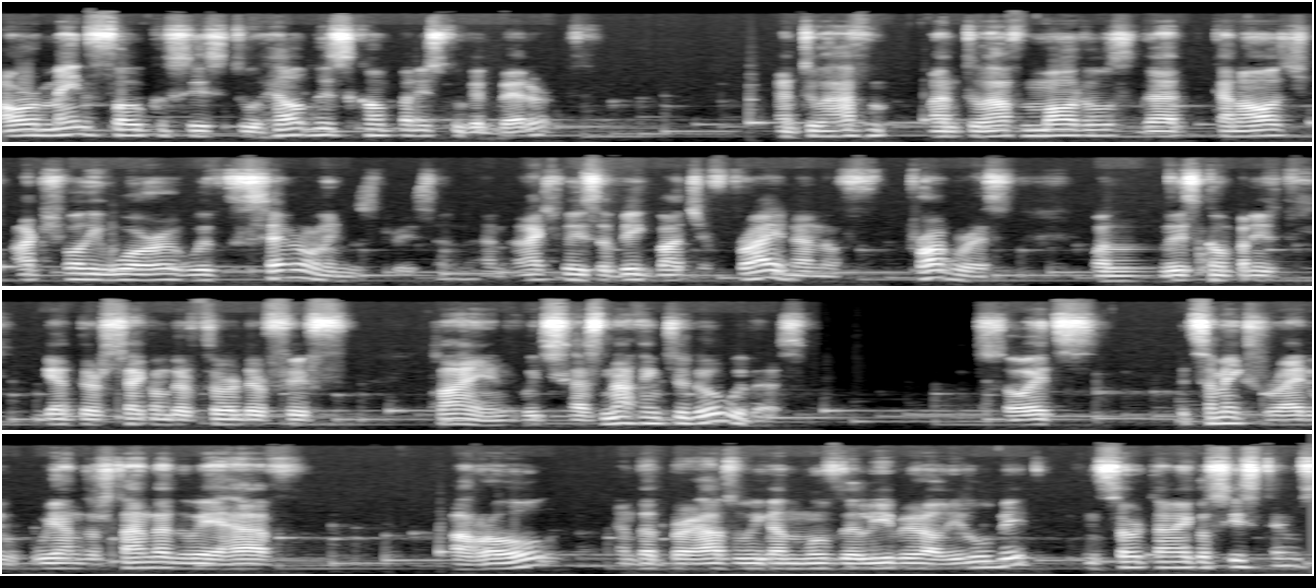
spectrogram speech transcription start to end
our main focus is to help these companies to get better and to have and to have models that can actually work with several industries and, and actually it's a big batch of pride and of progress when these companies get their second their third their fifth client which has nothing to do with us so it's it's a mix right we understand that we have a role and that perhaps we can move the lever a little bit in certain ecosystems,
